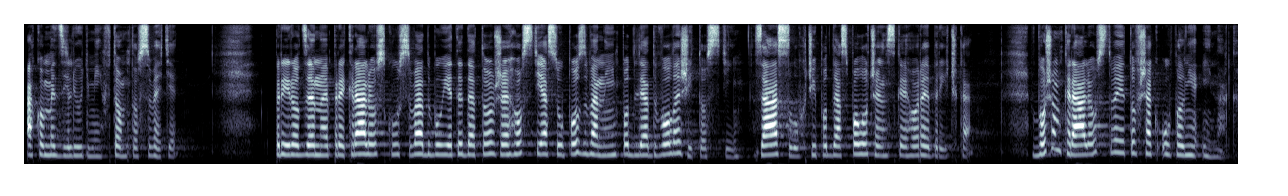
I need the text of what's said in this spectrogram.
ako medzi ľuďmi v tomto svete. Prirodzené pre kráľovskú svadbu je teda to, že hostia sú pozvaní podľa dôležitosti, zásluh či podľa spoločenského rebríčka. V Božom kráľovstve je to však úplne inak.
